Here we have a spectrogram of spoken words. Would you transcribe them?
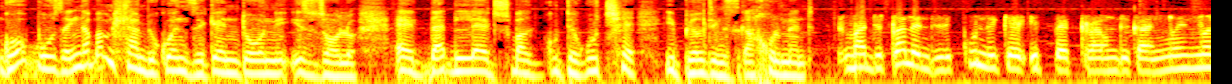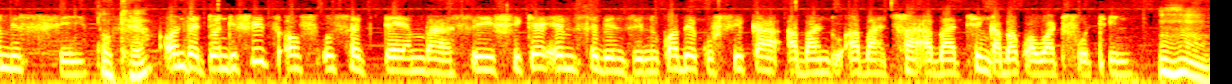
ngobuza ingaba mhlawumbi kwenzeke ntoni izolo eh, that led uba kude kutshe ii-buildings zikarhulumente mandiqale ndikunike i-background kancinci misifi okay. On the 25th of useptemba sifike emsebenzini kwabe kufika abantu abatsha abathi ngabakwaward 14 mhm.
